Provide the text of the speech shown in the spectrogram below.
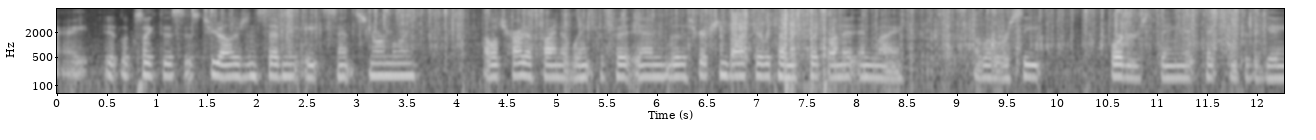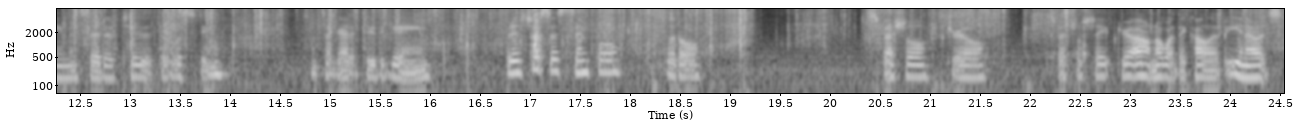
Alright, it looks like this is $2.78 normally. I will try to find a link to put in the description box every time I click on it in my, my little receipt orders thing, it takes me to the game instead of to the listing, since I got it through the game. But it's just a simple little special drill, special shape drill. I don't know what they call it, but you know, it's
